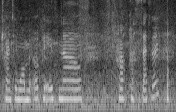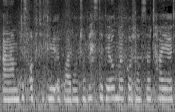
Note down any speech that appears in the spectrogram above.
trying to warm it up. It is now half past seven um just off to do a bridal job yesterday. Oh my gosh i was so tired.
